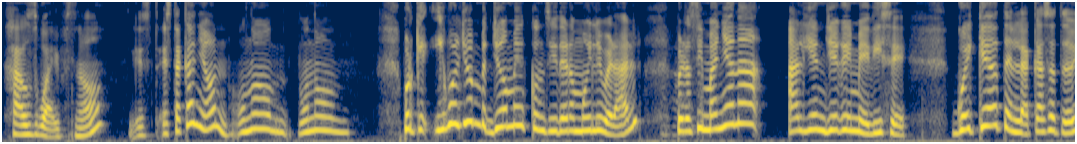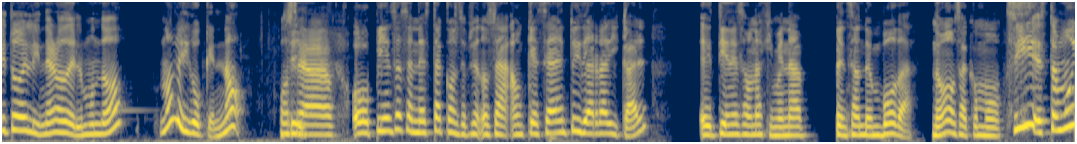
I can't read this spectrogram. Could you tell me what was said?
housewives, ¿no? Está cañón. Uno, uno. Porque igual yo, yo me considero muy liberal, pero si mañana alguien llega y me dice, güey, quédate en la casa, te doy todo el dinero del mundo, no le digo que no. O sea. O piensas en esta concepción, o sea, aunque sea en tu idea radical, eh, tienes a una Jimena pensando en boda, ¿no? O sea, como... Sí, está muy,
